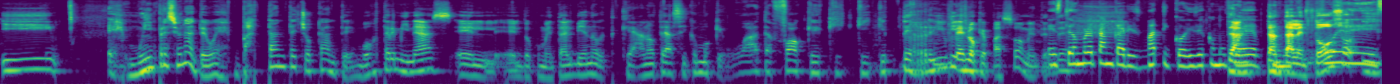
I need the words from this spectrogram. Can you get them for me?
Y es muy impresionante, es bastante chocante. Vos terminás el, el, documental viendo, quedándote así como que, what the fuck, qué, qué, qué, terrible es lo que pasó, ¿me entiendes? Este hombre tan carismático, dice cómo tan, puede... Tan talentoso y,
